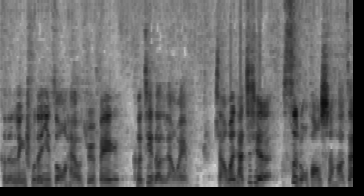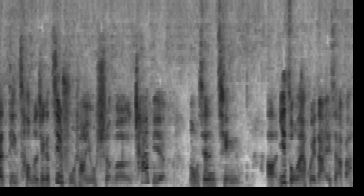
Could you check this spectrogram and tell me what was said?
可能林叔的易总还有绝非科技的两位。想问一下，这些四种方式哈，在底层的这个技术上有什么差别？那我先请啊易总来回答一下吧。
